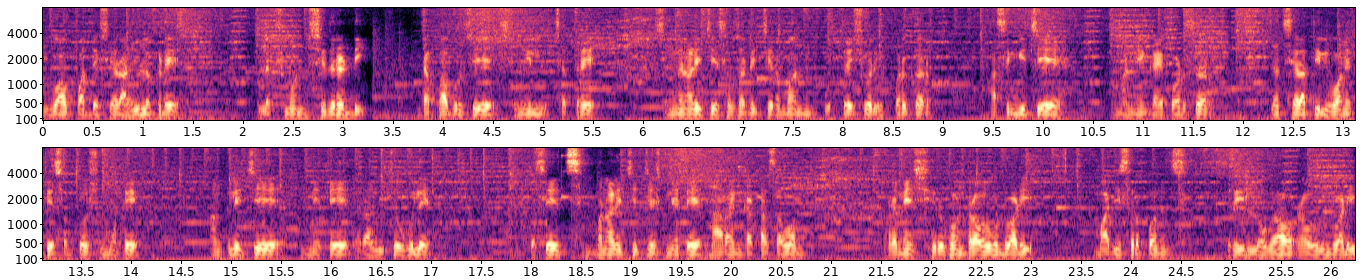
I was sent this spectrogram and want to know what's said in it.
युवा उपाध्यक्ष राजू लकडे लक्ष्मण सिद्धरेड्डी डप्पापूरचे सुनील छत्रे शिंगणाळीचे सोसायटी चेअरमन उत्तरेश्वर हिप्परकर आसंगीचे मान्य गायकवाड सर जत शहरातील युवा नेते संतोष मोठे अंकलेचे नेते राजू चौगुले तसेच बनाळीचे ज्येष्ठ नेते नारायण काका सावंत रमेश हिरगोंड रावळगुंडवाडी माजी सरपंच श्री लोगाव रावळगुंडवाडी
